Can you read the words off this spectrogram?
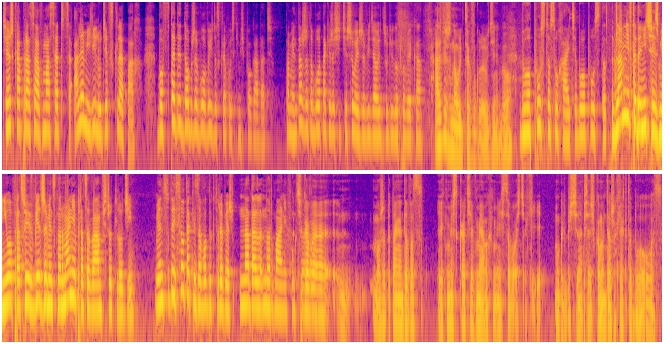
Ciężka praca w maseczce, ale mili ludzie w sklepach. Bo wtedy dobrze było wyjść do sklepu i z kimś pogadać. Pamiętasz, że to było takie, że się cieszyłeś, że widziałeś drugiego człowieka? Ale wiesz, że na ulicach w ogóle ludzi nie było? Było pusto, słuchajcie, było pusto. Dla mnie wtedy nic się nie zmieniło. Pracuję w biedrze, więc normalnie pracowałam wśród ludzi. Więc tutaj są takie zawody, które wiesz, nadal normalnie funkcjonują. Ciekawe, m, może pytanie do Was, jak mieszkacie w małych miejscowościach i moglibyście napisać w komentarzach, jak to było u Was.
